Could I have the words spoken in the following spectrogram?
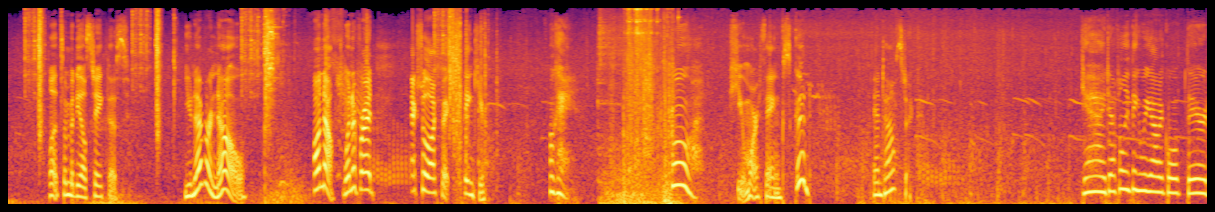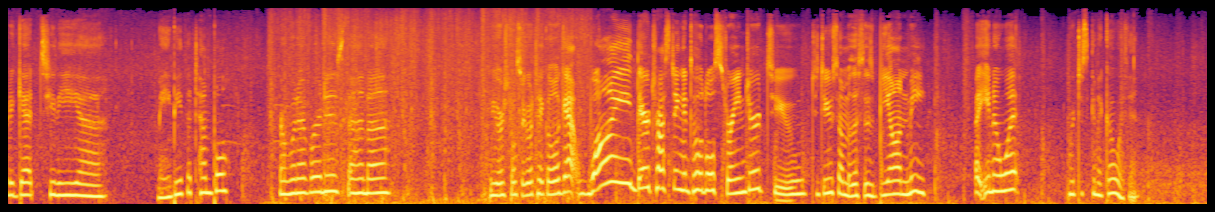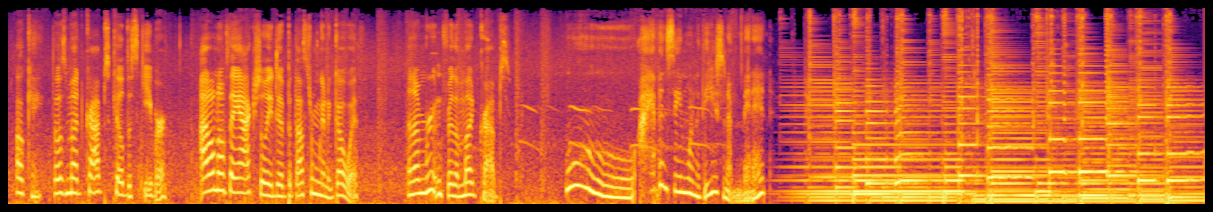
let somebody else take this. You never know. Oh no, Winifred, extra lockpick. Thank you. Okay. Whew. A few more things. Good. Fantastic. Yeah, I definitely think we gotta go up there to get to the, uh, maybe the temple? Or whatever it is that, uh, we were supposed to go take a look at. Why they're trusting a total stranger to, to do some of this is beyond me. But you know what? We're just gonna go with it. Okay, those mud crabs killed the skeever. I don't know if they actually did, but that's what I'm gonna go with. And I'm rooting for the mud crabs. Ooh, I haven't seen one of these in a minute.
